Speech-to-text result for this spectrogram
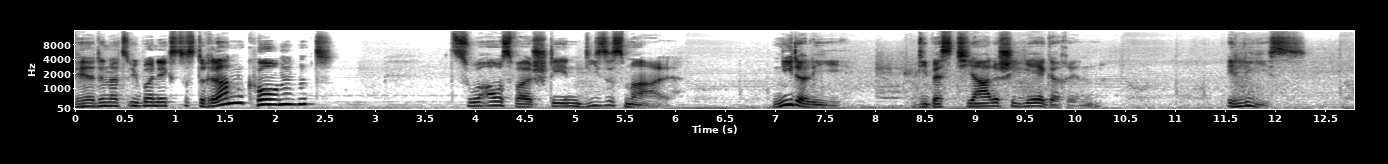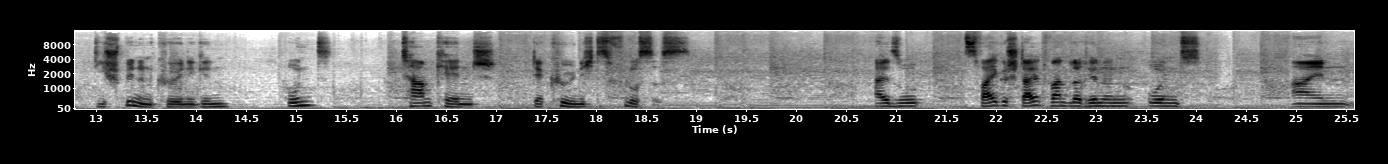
wer denn als übernächstes drankommt. Zur Auswahl stehen dieses Mal Niederli, die bestialische Jägerin, Elise, die Spinnenkönigin und Tamkench, der König des Flusses. Also zwei Gestaltwandlerinnen und ein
